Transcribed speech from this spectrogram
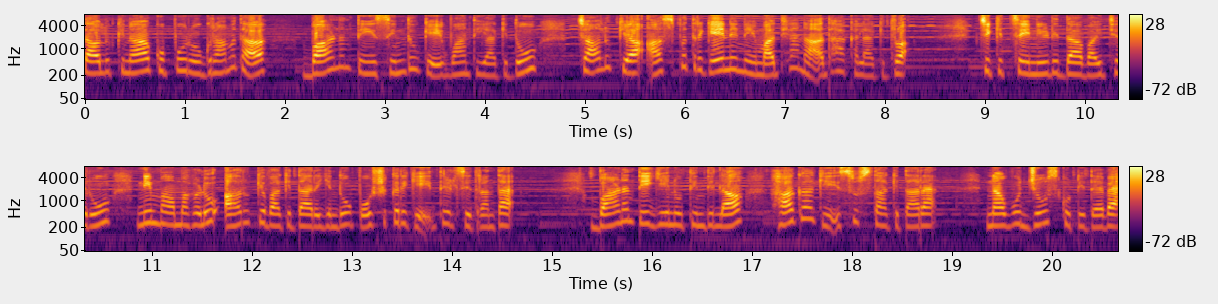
ತಾಲೂಕಿನ ಕುಪ್ಪೂರು ಗ್ರಾಮದ ಬಾಣಂತಿ ಸಿಂಧುಗೆ ವಾಂತಿಯಾಗಿದ್ದು, ಚಾಲುಕ್ಯ ಆಸ್ಪತ್ರೆಗೆ ನಿನ್ನೆ ಮಧ್ಯಾಹ್ನ ದಾಖಲಾಗಿದ್ರು. ಚಿಕಿತ್ಸೆ ನೀಡಿದ್ದ ವೈದ್ಯರು, ನಿಮ್ಮ ಮಗಳು ಆರೋಗ್ಯವಾಗಿದ್ದಾರೆ ಎಂದು ಪೋಷಕರಿಗೆ ತಿಳಿಸಿದ್ರಂತೆ. ಬಾಣಂತಿ ಏನೂ ತಿಂದಿಲ್ಲ, ಹಾಗಾಗಿ ಸುಸ್ತಾಗಿದ್ದಾರೆ. ನಾವು ಜ್ಯೂಸ್ ಕೊಟ್ಟಿದ್ದೇವೆ,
